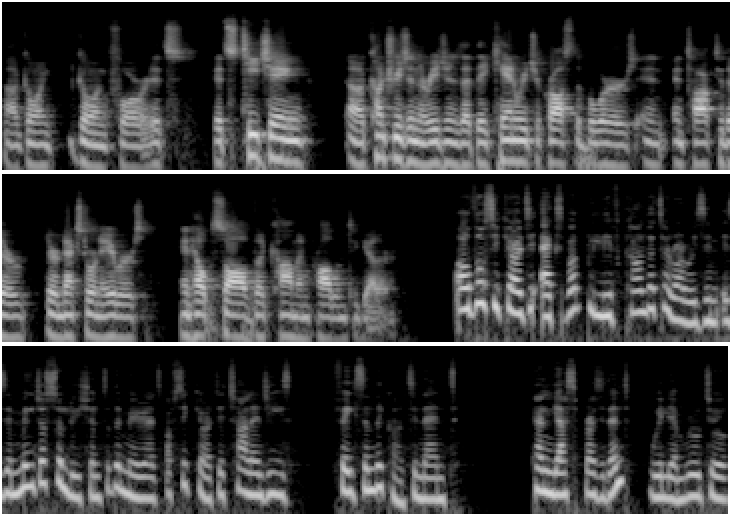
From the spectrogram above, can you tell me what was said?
uh, going going forward. It's it's teaching uh, countries in the regions that they can reach across the borders and, and talk to their, their next door neighbors and help solve the common problem together. Although security experts believe counterterrorism is a major solution to the myriad of security challenges facing the continent, Kenya's President William Ruto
